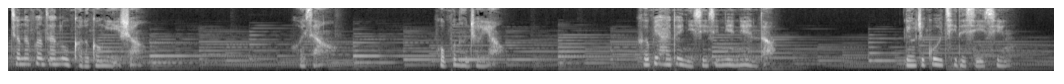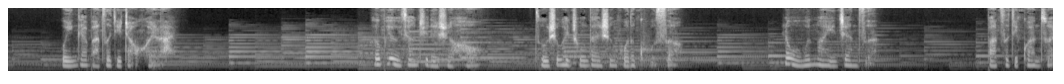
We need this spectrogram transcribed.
将它放在路口的公椅上。我想，我不能这样。何必还对你心心念念的？留着过气的习性，我应该把自己找回来。和朋友相聚的时候，总是会冲淡生活的苦涩，让我温暖一阵子，把自己灌醉，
